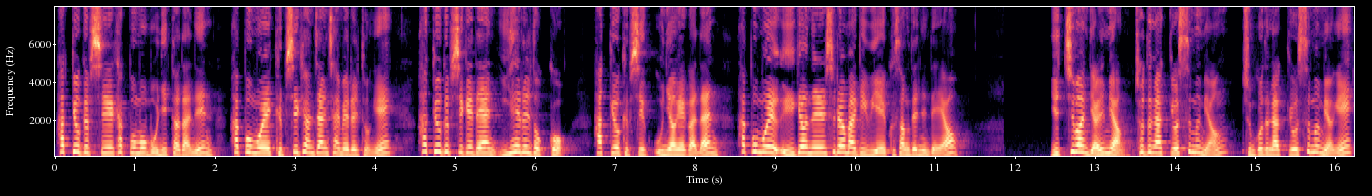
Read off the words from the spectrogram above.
학교 급식 학부모 모니터단은 학부모의 급식 현장 참여를 통해 학교 급식에 대한 이해를 돕고 학교 급식 운영에 관한 학부모의 의견을 수렴하기 위해 구성됐는데요. 유치원 10명, 초등학교 20명, 중고등학교 20명의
